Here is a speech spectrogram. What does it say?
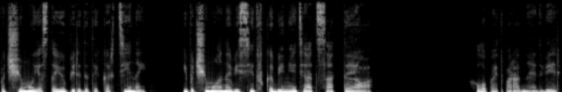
почему я стою перед этой картиной и почему она висит в кабинете отца Тео. Хлопает парадная дверь,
